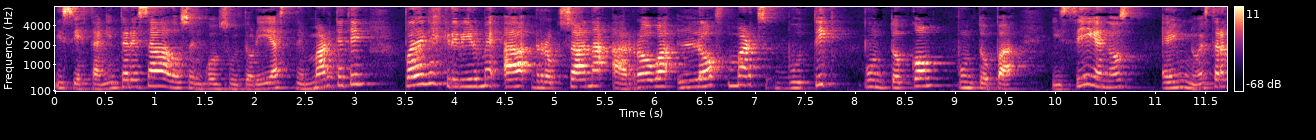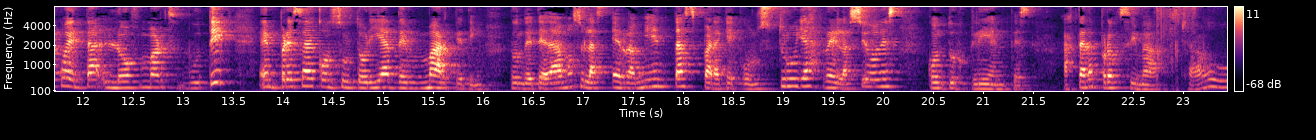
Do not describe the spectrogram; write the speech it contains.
y si están interesados en consultorías de marketing, pueden escribirme a roxana.lovemarksboutique.com.pa y síguenos en nuestra cuenta Lovemarks Boutique, empresa de consultoría de marketing, donde te damos las herramientas para que construyas relaciones con tus clientes. Hasta la próxima. Chao.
